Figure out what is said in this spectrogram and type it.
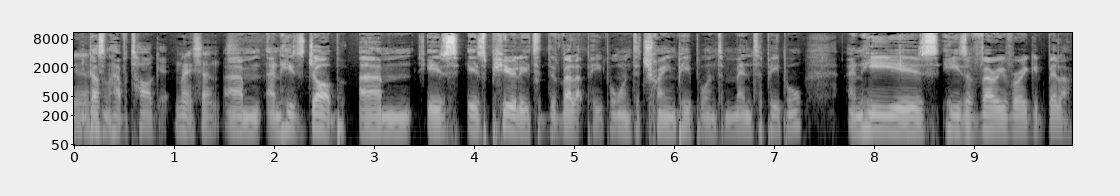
Yeah. He doesn't have a target. Makes sense. Um, and his job um, is is purely to develop people and to train people and to mentor people. And he is he's a very very good biller.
